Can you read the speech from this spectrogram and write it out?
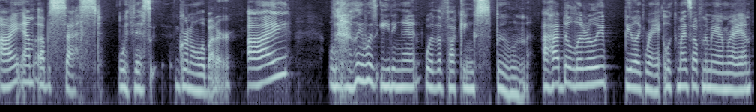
I am obsessed with this granola butter. I literally was eating it with a fucking spoon. I had to literally be like, Ray, look at myself in the mirror and Raeann,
